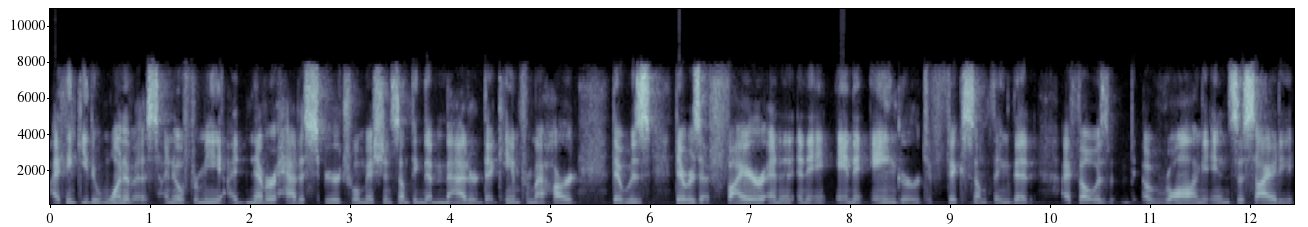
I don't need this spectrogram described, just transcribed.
i think either one of us. I know for me i'd never had a spiritual mission something that mattered that came from my heart that was there was a fire and an, an anger to fix something that i felt was wrong in society.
